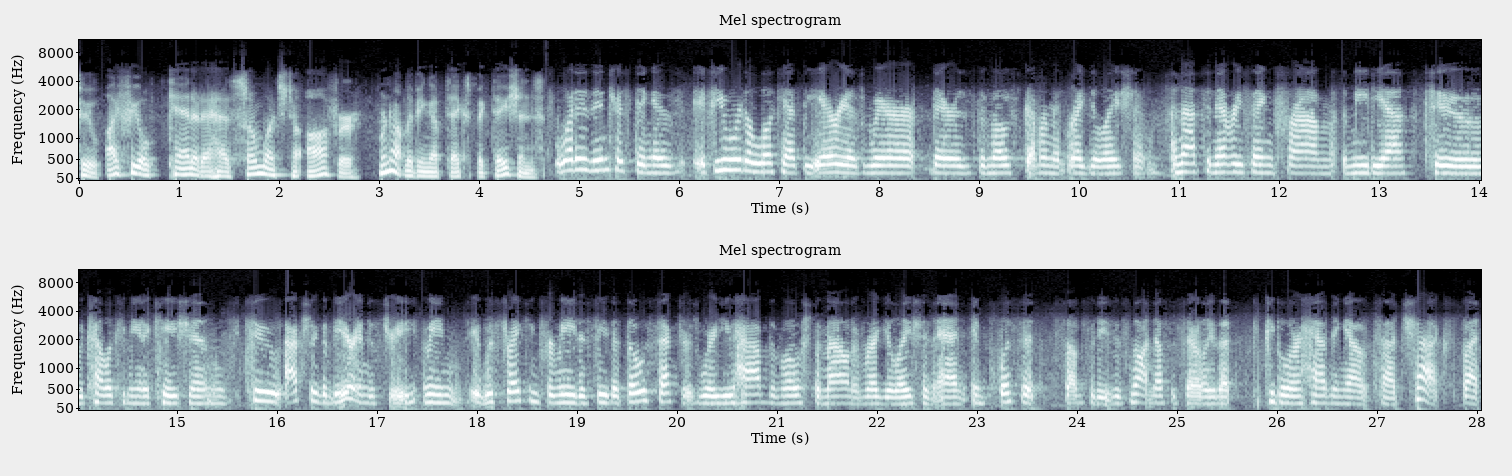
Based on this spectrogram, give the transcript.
too. I feel Canada has so much to offer we're not living up to expectations. What is interesting is if you were to look at the areas where there is the most government regulation, and that's in everything from the media to telecommunications to actually the beer industry. I mean, it was striking for me to see that those sectors where you have the most amount of regulation and implicit subsidies. It's not necessarily that people are handing out uh, checks, but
